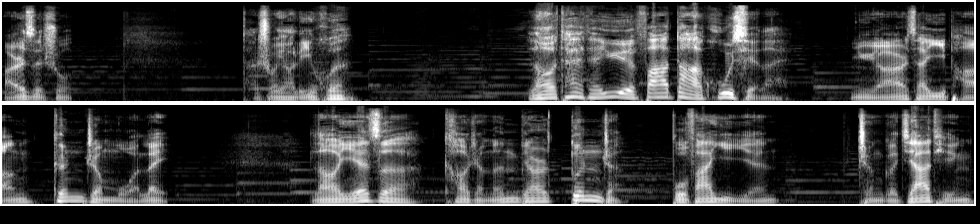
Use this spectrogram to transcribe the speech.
儿子说：“他说要离婚。”老太太越发大哭起来，女儿在一旁跟着抹泪。老爷子靠着门边蹲着。不发一言，整个家庭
